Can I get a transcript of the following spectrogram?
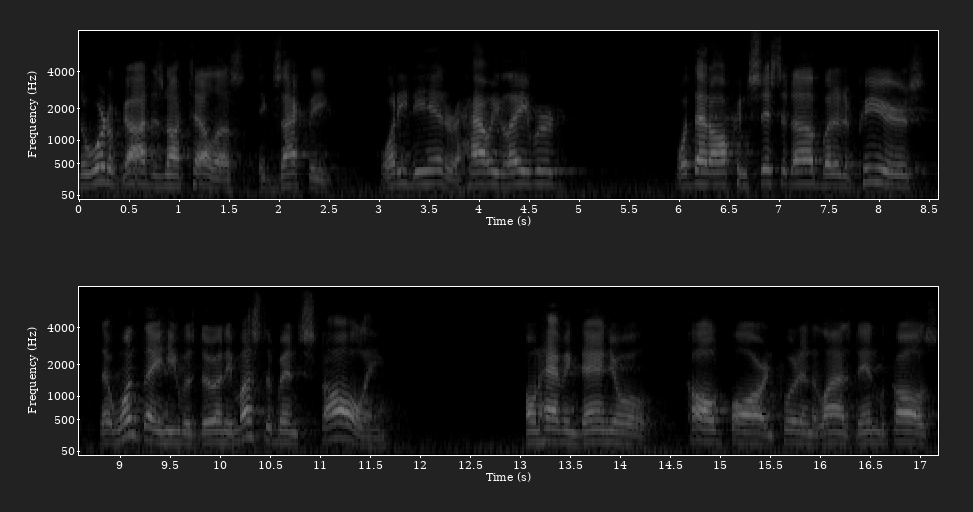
The Word of God does not tell us exactly what he did or how he labored, what that all consisted of, but it appears that one thing he was doing, he must have been stalling on having Daniel called for and put in the lion's den because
